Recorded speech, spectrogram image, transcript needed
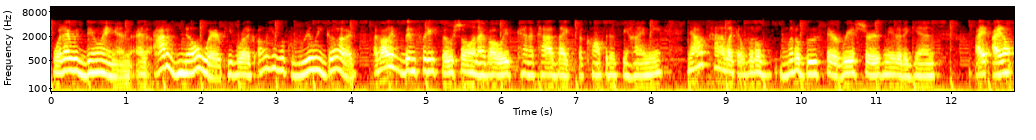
what I was doing. And, and out of nowhere, people were like, oh, you look really good. I've always been pretty social and I've always kind of had like a confidence behind me. Now it's kind of like a little little boost there. It reassures me that again, I, I don't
